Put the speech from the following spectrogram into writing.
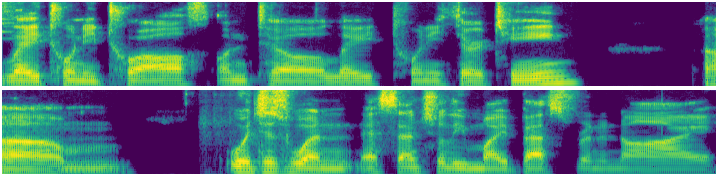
late 2012 until late 2013, um, which is when essentially my best friend and I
